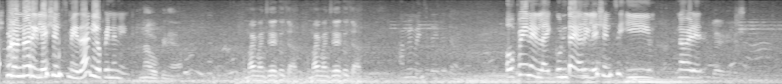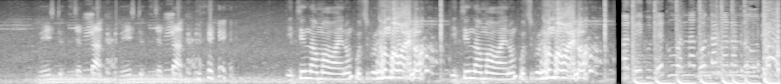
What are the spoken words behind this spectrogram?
ఇప్పుడున్న రిలేషన్స్ మీద నీ ఒపీనియన్ ఏంటి? నా ఒపీనియన్ అమ్మాయి మంచిగా అయితే చాలు. అమ్మాయి మంచిగా అయితే చాలు. అమ్మాయి మంచిదైతే ఒపీనియన్ లైక్ ఉంటాయా రిలేషన్స్ ఈ నవడేస్ వేస్ట్ చెత్త వేస్ట్ చెత్త. ఇచ్చిందమ్మా వాయనం పుచ్చుకుందమ్మా వాయనం. ఇచ్చిందమ్మా వాయనం పుచ్చుకుందమ్మా వాయనం. దేకు దేకు అన్న గొంతన్న నన్ను దేకడే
